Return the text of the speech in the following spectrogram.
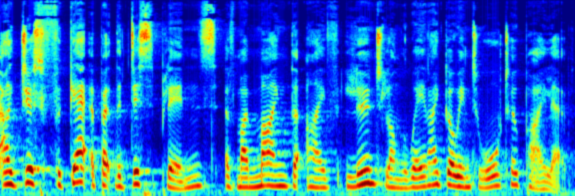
I just forget about the disciplines of my mind that I've learned along the way, and I go into autopilot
